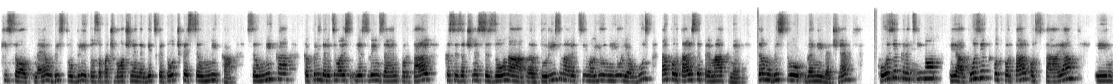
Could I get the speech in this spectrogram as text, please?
ki so ne, v bistvu bili, to so pač močne energetske točke, se umika. Se umika, ko pride, recimo, jaz, jaz vem za en portal, ko se začne sezona uh, turizma, recimo juni, julij, august, ta portal se premakne, tam v bistvu ga ni več. Ne. Kozjek, recimo, ja, Kozjek kot portal ostaja. In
